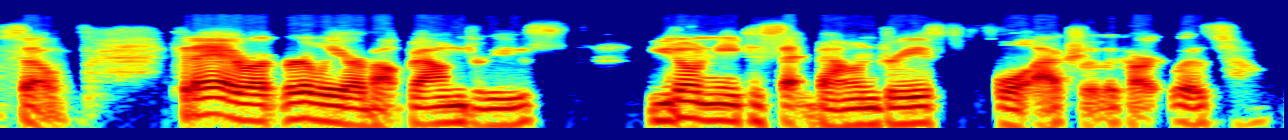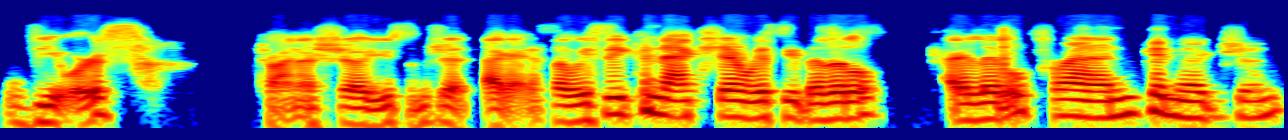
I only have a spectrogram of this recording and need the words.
So today I wrote earlier about boundaries. You don't need to set boundaries. Well, actually, the card was viewers trying to show you some shit. Okay, so we see connection. We see the little our little friend connection,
